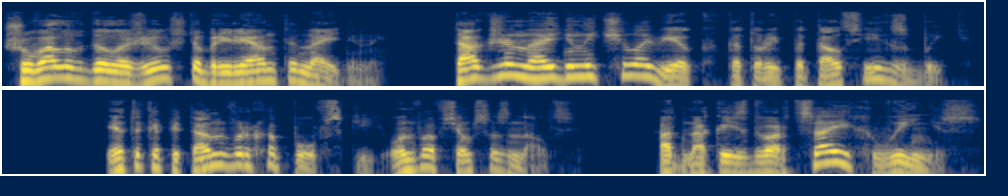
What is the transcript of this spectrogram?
Шувалов доложил, что бриллианты найдены. Также найденный человек, который пытался их сбыть. Это капитан Вархоповский, он во всем сознался. Однако из дворца их вынес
